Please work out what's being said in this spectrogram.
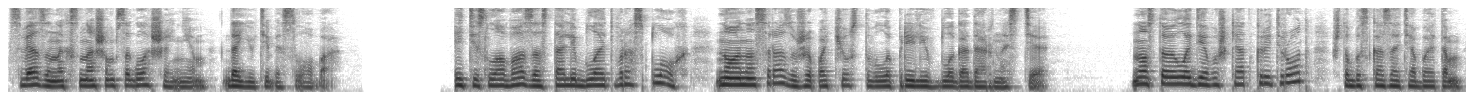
связанных с нашим соглашением, даю тебе слово». Эти слова застали Блайт врасплох, но она сразу же почувствовала прилив благодарности. Но стоило девушке открыть рот, чтобы сказать об этом,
